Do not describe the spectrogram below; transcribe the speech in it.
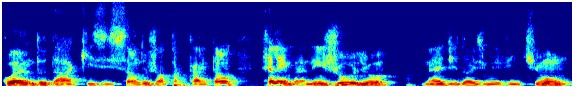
quando da aquisição do JK. Então, relembrando, em julho né, de 2021,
